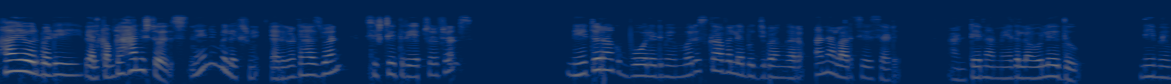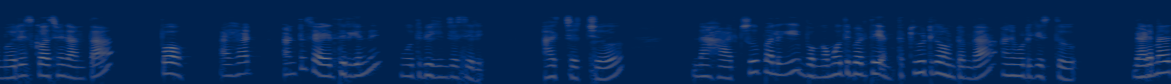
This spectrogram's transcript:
Hi everybody welcome to honey stories నేను మీ Lakshmi Eraganta husband sixty three episode friends నీతో నాకు బోలెడు మెమొరీస్ కావాలే బుజ్జి బంగారం అని అలర్ చేశాడు. అంటే నా మీద లవ్ లేదు. నీ మెమొరీస్ కోసం ఇదంతా? పో ఐ హార్ట్ అంటూ సైడ్ తిరిగింది మూతి బిగించేసిరి అచ్చచ్చో నా హార్ట్సు పలిగి బొంగమూతి పెడితే ఎంత క్యూట్గా ఉంటుందా అని ఉడికిస్తూ మెడ మీద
